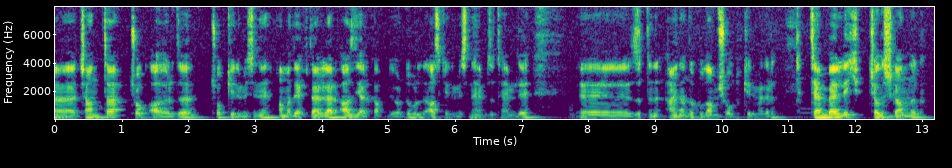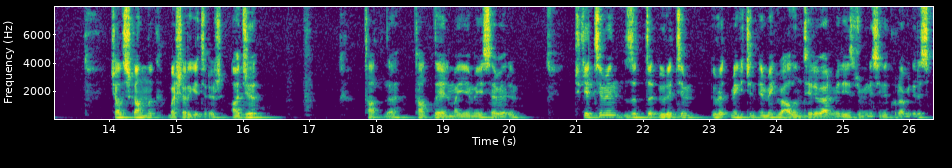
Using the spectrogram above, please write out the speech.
e, çanta çok ağırdı, çok kelimesini ama defterler az yer kaplıyordu. Burada az kelimesini hem zıt hem de e, zıttını aynı anda kullanmış olduk kelimelerin. Tembellik, çalışkanlık. Çalışkanlık başarı getirir. Acı, tatlı. Tatlı elmayı yemeyi severim. Tüketimin zıttı üretim. Üretmek için emek ve alın teri vermeliyiz cümlesini kurabiliriz.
